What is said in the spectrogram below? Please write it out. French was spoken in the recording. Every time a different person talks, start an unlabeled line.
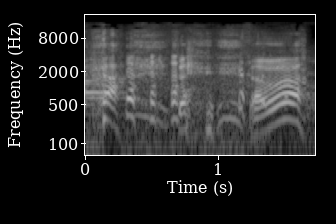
Ça va?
